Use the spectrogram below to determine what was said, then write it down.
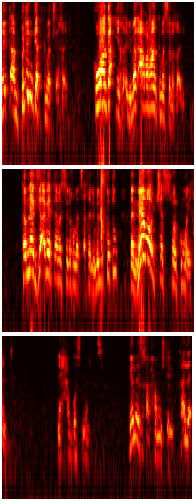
ሰይጣን ብድንገት ክመፅእ ይኽእል እዩ ክዋጋእ ይኽእል እዩ መልኣኽ ብርሃን ክመስል ይኽእል እዩ ከም ናይ እግዚኣብሔር ተመሲሉ ክመፅእ ይኽእል እዩ ምልክቱ ኔሞ ጀስ ዝበልኩሞ ይኸይድ ናይ ሓጎስ መንፈስ እዩ ገለ እዚ ካብ ሓሙሽተ እዩ ካልእ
